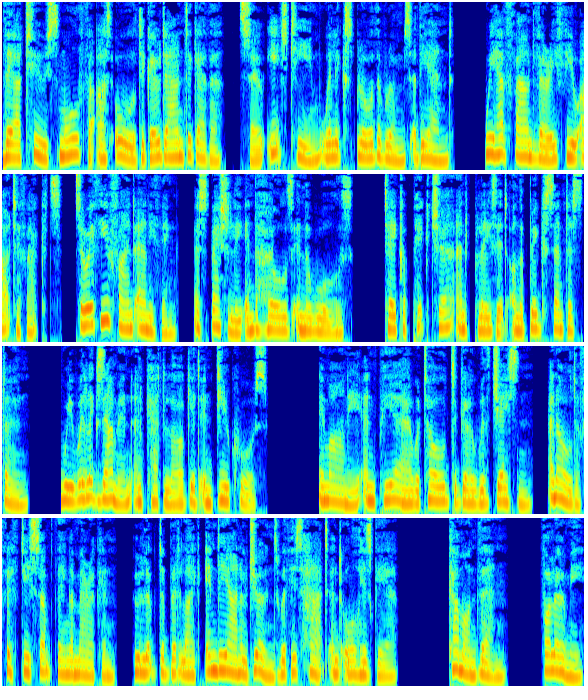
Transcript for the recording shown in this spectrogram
They are too small for us all to go down together, so each team will explore the rooms at the end. We have found very few artifacts, so if you find anything, especially in the holes in the walls, take a picture and place it on the big center stone. We will examine and catalogue it in due course. Imani and Pierre were told to go with Jason, an older 50-something American, who looked a bit like Indiana Jones with his hat and all his gear. Come on then. Follow me,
